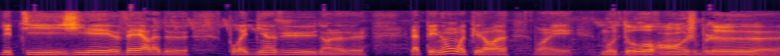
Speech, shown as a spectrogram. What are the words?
les petits gilets verts là, de, pour être bien vu dans le- la pénombre. Et puis alors, euh, bon, les motos orange, bleu. euh.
